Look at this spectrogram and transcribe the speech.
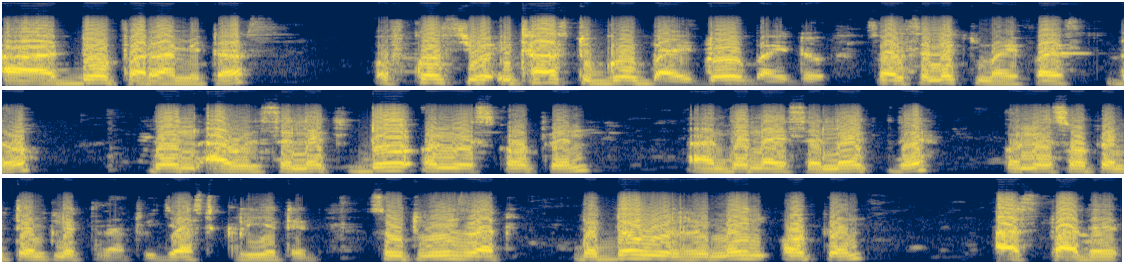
uh, door parameters of course you, it has to go by door by door. So I'll select my first door. Then I will select door always open. And then I select the always open template that we just created. So it means that the door will remain open as per the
